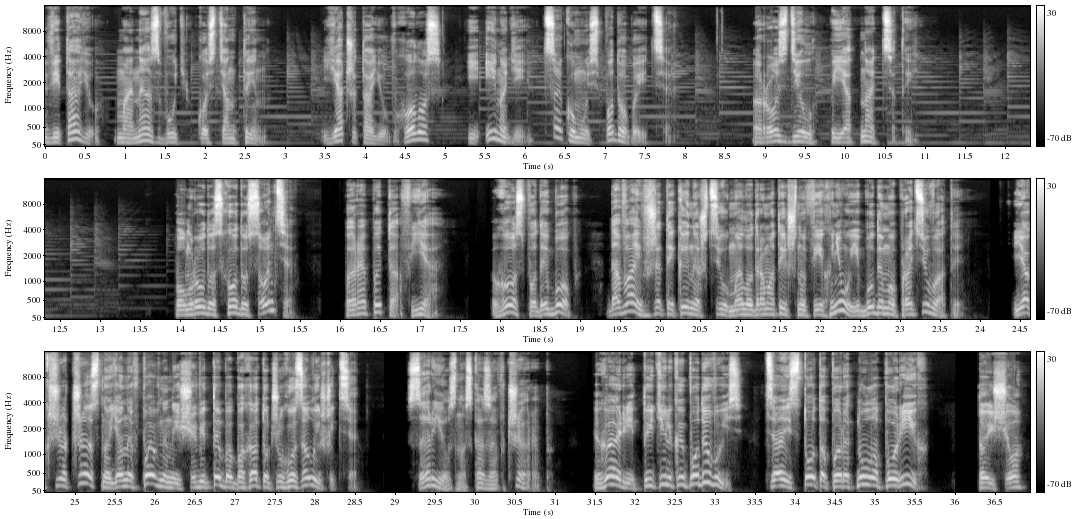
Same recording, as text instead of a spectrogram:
Вітаю, мене звуть Костянтин. Я читаю вголос, і іноді це комусь подобається. Розділ 15 Помру до сходу сонця? перепитав я. Господи Боб, давай вже ти кинеш цю мелодраматичну фігню і будемо працювати. Якщо чесно, я не впевнений, що від тебе багато чого залишиться, серйозно сказав череп. Гаррі, ти тільки подивись, ця істота перетнула поріг. То й що?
